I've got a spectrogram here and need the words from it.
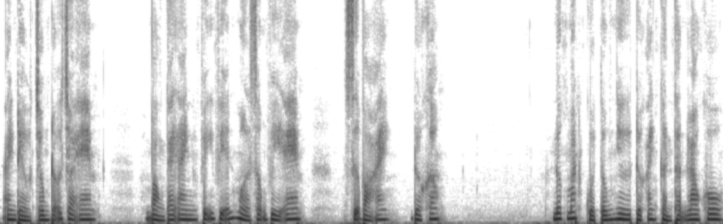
Anh đều chống đỡ cho em. Vòng tay anh vĩnh viễn mở rộng vì em. Dựa vào anh, được không? Nước mắt của Tống Như được anh cẩn thận lau khô.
